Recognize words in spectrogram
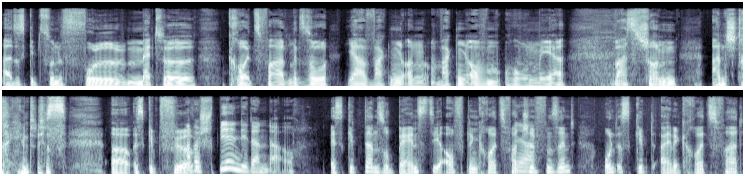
Also es gibt so eine Full-Metal-Kreuzfahrt mit so, ja, Wacken, on, Wacken auf dem hohen Meer. Was schon anstrengend ist. Äh, es gibt für... Aber spielen die dann da auch? Es gibt dann so Bands, die auf den Kreuzfahrtschiffen sind und es gibt eine Kreuzfahrt,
